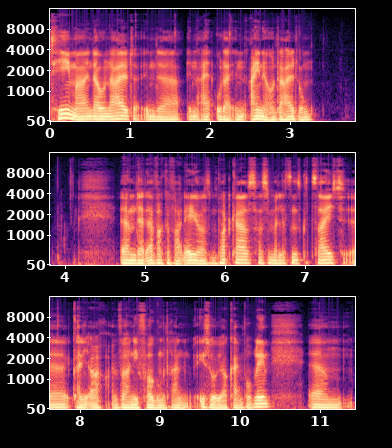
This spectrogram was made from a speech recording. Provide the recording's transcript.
Thema in der Unterhaltung, in der, in ein, oder in einer Unterhaltung. Ähm, der hat einfach gefragt, ey, du hast einen Podcast, hast du mir letztens gezeigt, äh, kann ich auch einfach in die Folge mit rein. Ich so, ja, kein Problem. Ähm,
